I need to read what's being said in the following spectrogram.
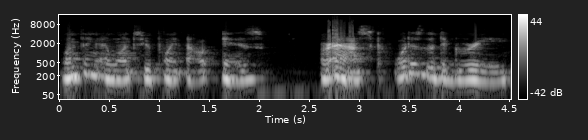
one thing I want to point out is, or ask, what is the degree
